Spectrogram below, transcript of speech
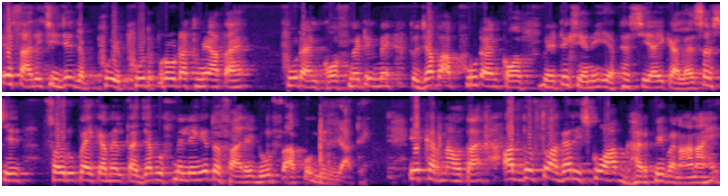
ये सारी चीज़ें जब फ़ूड प्रोडक्ट में आता है फ़ूड एंड कॉस्मेटिक में तो जब आप फ़ूड एंड कॉस्मेटिक्स यानी एफ़ एस सी आई का लाइसेंस से सौ रुपए का मिलता है, जब उसमें लेंगे तो सारे रूल्स आपको मिल जाते हैं। ये करना होता है। अब दोस्तों, अगर इसको आप घर पे बनाना है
